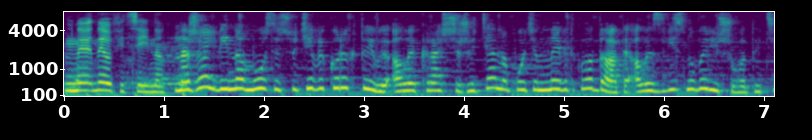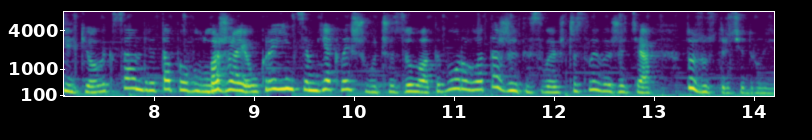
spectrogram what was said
не, не офіційно. На жаль, війна вносить суттєві корективи, але краще життя на потім не відкладати, але звісно вирішувати тільки Олександрі та Павлу. Бажає українцям якнайшвидше здолати ворога та жити своє щасливе життя. До зустрічі, друзі.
